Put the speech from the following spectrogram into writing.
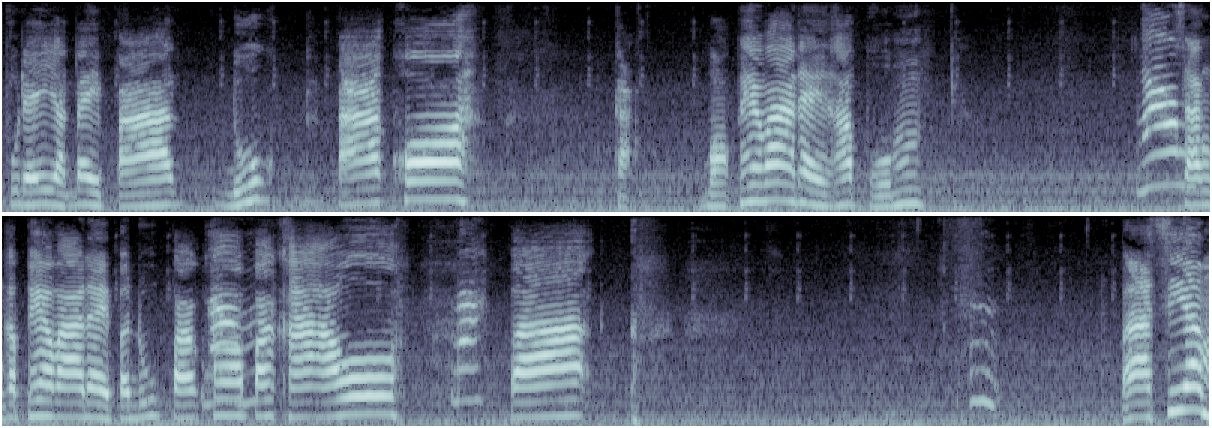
ผู้ใดอยากได้ปลาดุกปลาคอกะบอกแพ่ว่าได้ครับ ผม สั่งกับแพ่ว่าได้ปลาดุกปลาคอปลาขาว ปลาปลาเสียม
